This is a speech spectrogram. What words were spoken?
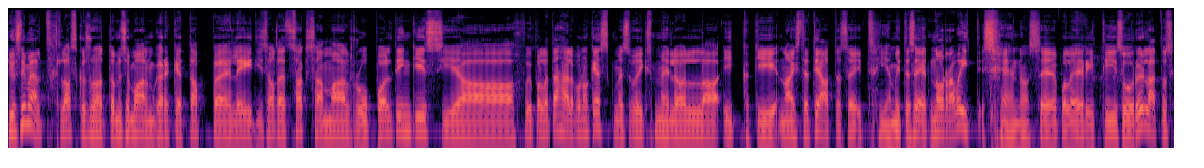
just nimelt, laskesuusatamise maailmakarika etapp leidis aset Saksamaal Ruhpoldingis ja võib-olla tähelepanu keskmes võiks meil olla ikkagi naiste teatesõit ja mitte see, et Norra võitis, noh, see pole eriti suur üllatus,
